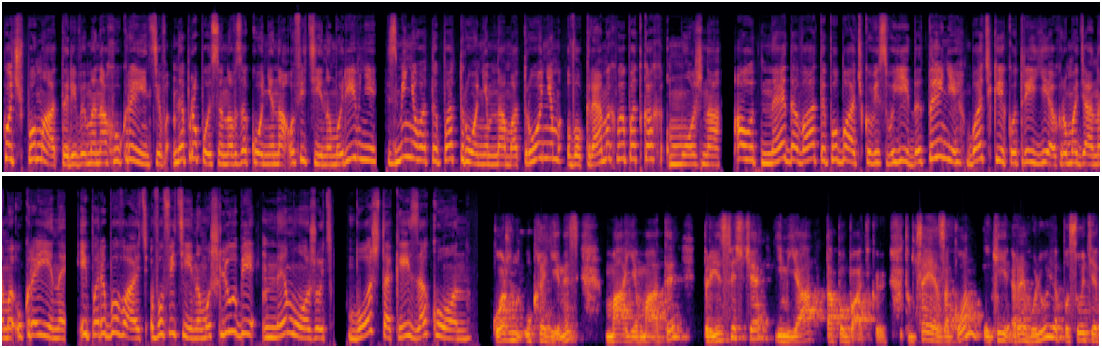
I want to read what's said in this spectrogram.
хоч по матері в іменах українців не прописано в законі на офіційному рівні, змінювати патронім на матронім в окремих випадках можна. А от не давати по батькові своїй дитині батьки, котрі є громадянами України і перебувають в офіційному шлюбі, не можуть, бо ж такий закон. Кожен українець має мати прізвище, ім'я та по батькові. Тобто це є закон, який регулює по суті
